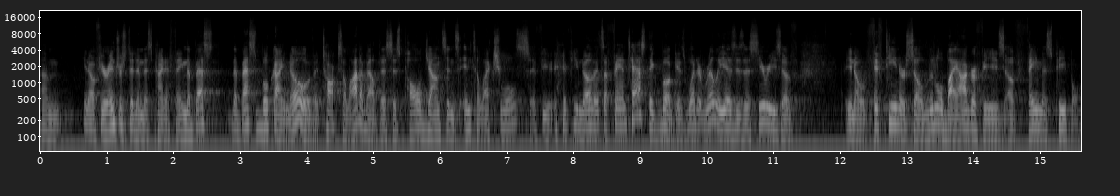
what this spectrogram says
Um, you know, if you're interested in this kind of thing, the best, the best book I know of it talks a lot about this is Paul Johnson's Intellectuals. If you, if you know, that's a fantastic book. Is what it really is is a series of, you know, 15 or so little biographies of famous people.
